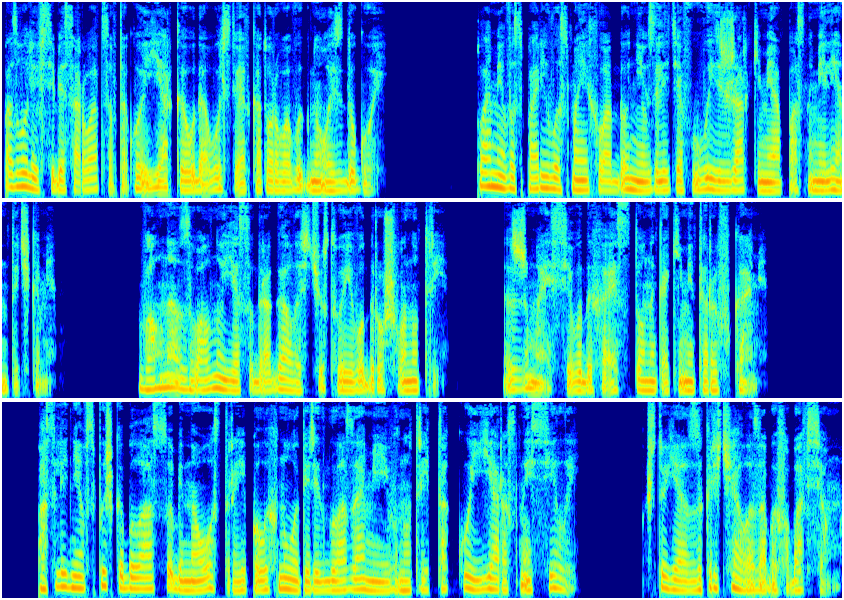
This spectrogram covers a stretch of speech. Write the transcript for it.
позволив себе сорваться в такое яркое удовольствие, от которого выгнулась дугой. Пламя воспарило с моих ладоней, взлетев ввысь жаркими опасными ленточками. Волна за волной я содрогалась, чувствуя его дрожь внутри, сжимаясь и выдыхая стоны какими-то рывками. Последняя вспышка была особенно острой и полыхнула перед глазами и внутри такой яростной силой, что я закричала, забыв обо всем.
